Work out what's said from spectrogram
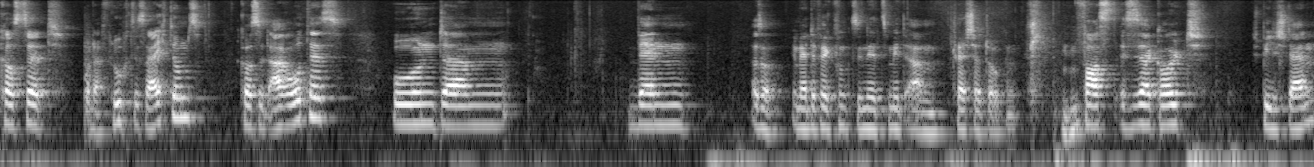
kostet, oder Fluch des Reichtums, kostet auch Rotes. Und ähm, wenn, also im Endeffekt funktioniert es mit einem ähm, Treasure Token. Mhm. Fast, es ist ein Goldspielstein.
